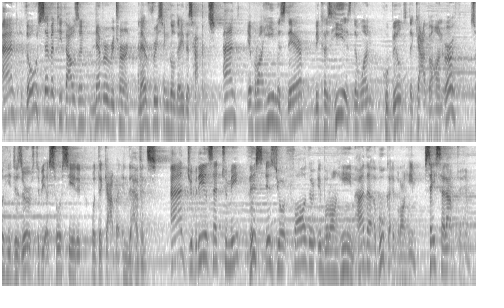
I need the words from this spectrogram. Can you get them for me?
And those 70,000 never return. And every single day this happens. And Ibrahim is there because he is the one who built the Kaaba on earth. So he deserves to be associated with the Kaaba in the heavens. And Jibreel said to me, This is your father Ibrahim. Hada abuka Ibrahim. Say salam to him.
